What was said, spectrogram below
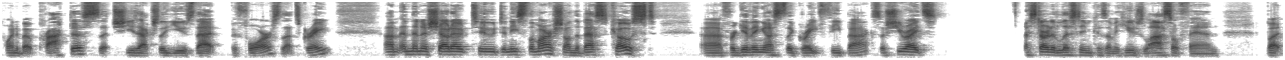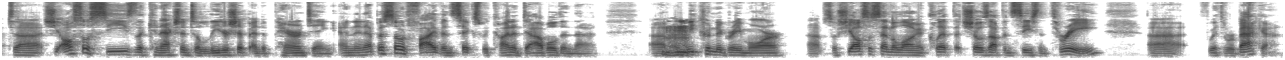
point about practice that she's actually used that before, so that's great. Um, and then a shout out to Denise Lamarche on the Best Coast uh, for giving us the great feedback. So she writes, I started listening because I'm a huge Lasso fan, but uh, she also sees the connection to leadership and to parenting. And in episode five and six, we kind of dabbled in that. Um, mm-hmm. And we couldn't agree more. Uh, so she also sent along a clip that shows up in season three uh, with Rebecca.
